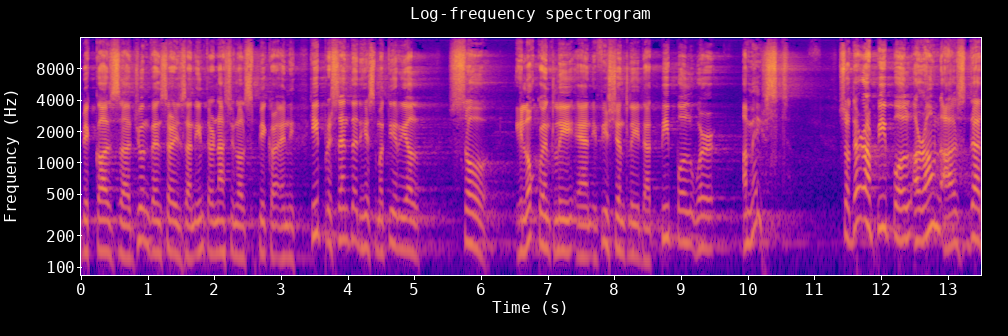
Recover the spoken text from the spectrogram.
because uh, Jun Vencer is an international speaker and he presented his material so eloquently and efficiently that people were amazed. So there are people around us that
